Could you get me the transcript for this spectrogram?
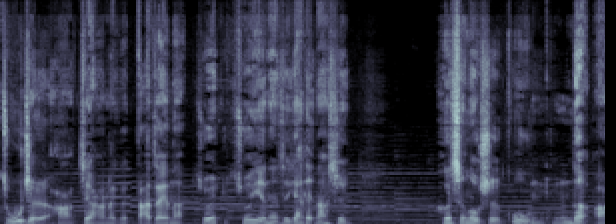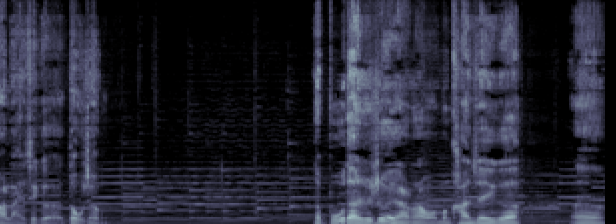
阻止啊这样的一个大灾难。所以，所以呢，这雅典娜是和圣斗士共同的啊来这个斗争。那不但是这样啊，我们看这个，嗯，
